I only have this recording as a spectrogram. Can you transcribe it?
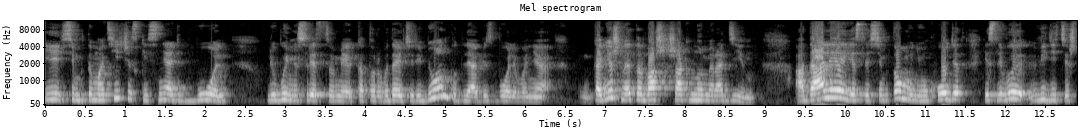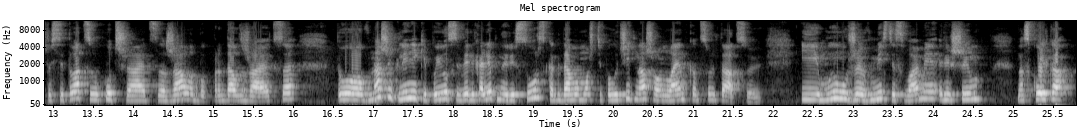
и симптоматически снять боль любыми средствами, которые вы даете ребенку для обезболивания, конечно, это ваш шаг номер один. А далее, если симптомы не уходят, если вы видите, что ситуация ухудшается, жалобы продолжаются, то в нашей клинике появился великолепный ресурс, когда вы можете получить нашу онлайн-консультацию. И мы уже вместе с вами решим, насколько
